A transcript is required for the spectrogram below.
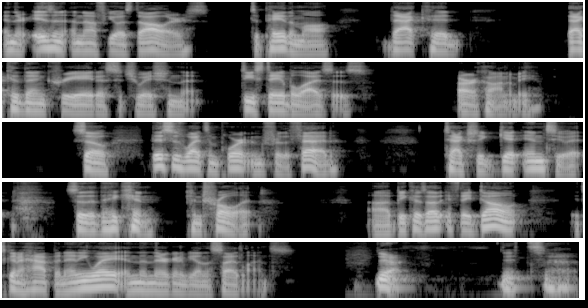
and there isn't enough us dollars to pay them all. That could that could then create a situation that destabilizes our economy. So this is why it's important for the fed to actually get into it so that they can control it uh, because if they don't it's going to happen anyway and then they're going to be on the sidelines. Yeah it's uh,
